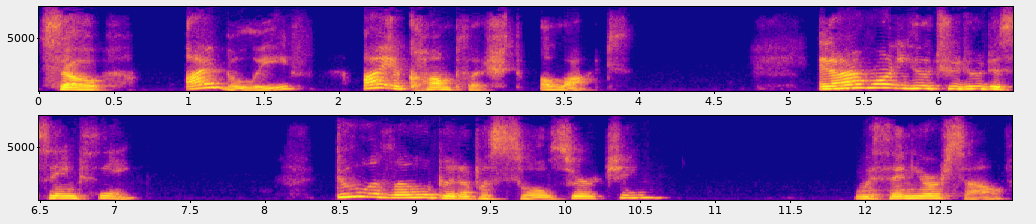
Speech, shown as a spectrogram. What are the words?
So I believe I accomplished a lot. And I want you to do the same thing do a little bit of a soul searching within yourself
